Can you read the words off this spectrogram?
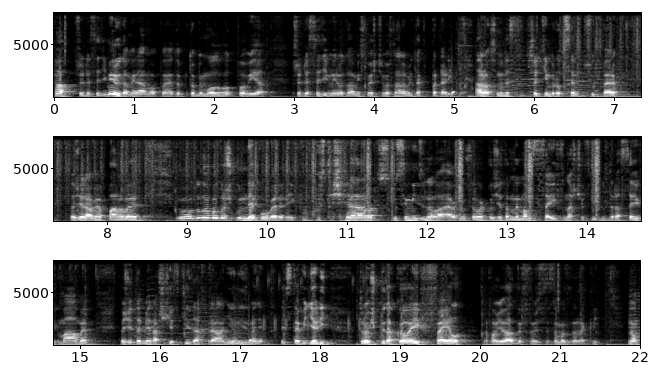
Ha, před deseti minutami nám úplně, to, to by mohlo odpovídat. Před deseti minutami jsme ještě možná nebyli tak v prdeli. Ano, jsme ve třetím roce, super. Takže dámy a pánové, no, to bylo trošku nepovedený fokus, takže já na to zkusím mít znova. Já už jsem se řekl, že tam nemám safe, naštěstí tu teda safe máme, takže ten mě naštěstí zachránil, nicméně teď jste viděli trošku takový fail, doufám, že, vás, že jste se moc nenekli. No,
